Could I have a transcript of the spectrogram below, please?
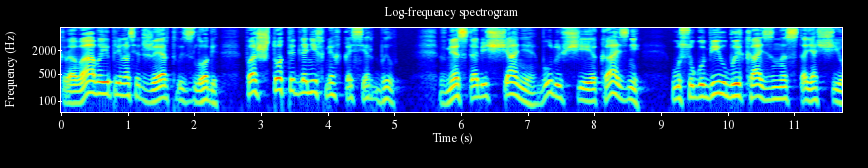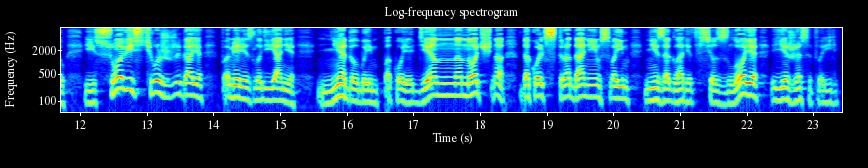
кровавые приносят жертвы злобе. По что ты для них мягкосерд был? Вместо обещания будущие казни — усугубил бы казнь настоящую, и совесть возжигая по мере злодеяния, не дал бы им покоя денно-ночно, доколь страданием своим не загладит все злое, еже сотворили.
